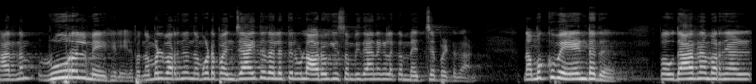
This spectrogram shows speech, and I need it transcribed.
കാരണം റൂറൽ മേഖലയിൽ. അപ്പോൾ നമ്മൾ പറഞ്ഞത് നമ്മുടെ പഞ്ചായത്ത് തലത്തിലുള്ള ആരോഗ്യ സംവിധാനങ്ങളൊക്കെ മെച്ചപ്പെട്ടതാണ്. നമുക്ക് വേണ്ടത് ഇപ്പോൾ ഉദാഹരണം പറഞ്ഞാൽ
